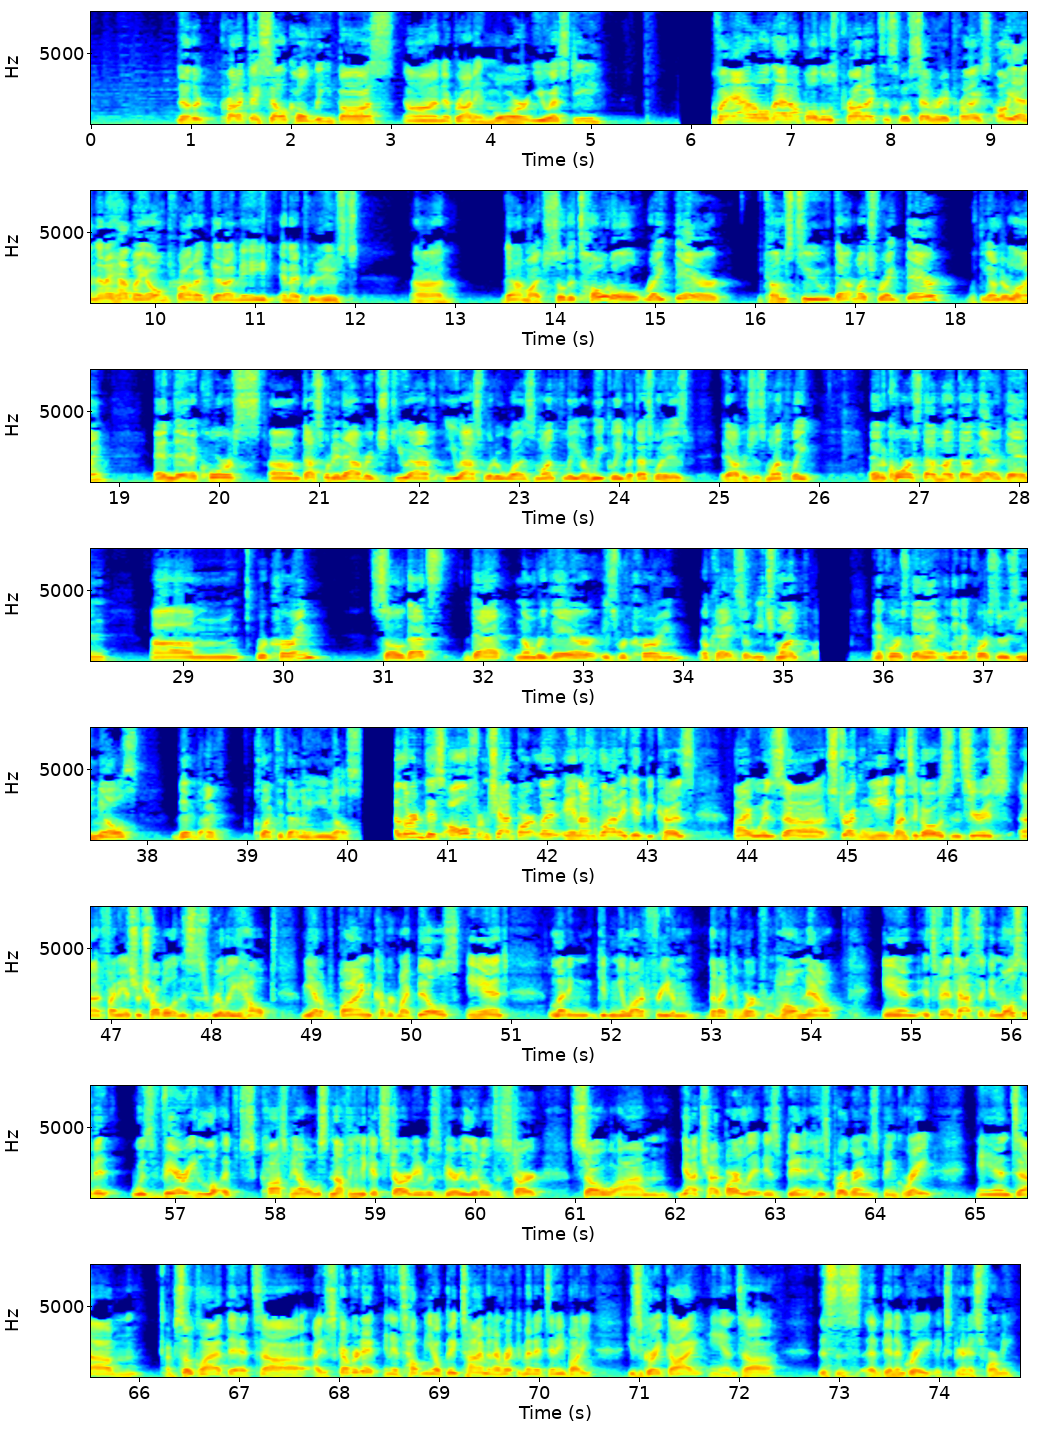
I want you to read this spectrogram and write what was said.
Another product I sell called Lead Boss on I brought in more USD. If I add all that up, all those products, I suppose seven or eight products. Oh yeah, and then I have my own product that I made and I produced uh, that much. So the total right there comes to that much right there with the underline. And then of course, um, that's what it averaged. You have you asked what it was monthly or weekly, but that's what it is. It averages monthly. And of course, I'm not done there. Then um, recurring. So that's that number there is recurring. Okay, so each month, and of course, then I and then of course there's emails that I've collected that many emails. I learned this all from Chad Bartlett, and I'm glad I did because I was uh, struggling eight months ago. I was in serious uh, financial trouble, and this has really helped me out of a bind, covered my bills, and letting giving me a lot of freedom that I can work from home now and it's fantastic. And most of it was very low. It cost me almost nothing to get started. It was very little to start. So, um, yeah, Chad Bartlett has been, his program has been great. And, um, I'm so glad that, uh, I discovered it and it's helped me out big time. And I recommend it to anybody. He's a great guy. And, uh, this has been a great experience for me.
